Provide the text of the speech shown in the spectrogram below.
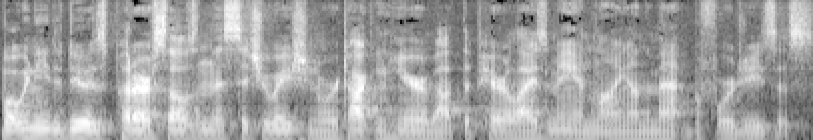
what we need to do is put ourselves in this situation. We're talking here about the paralyzed man lying on the mat before Jesus.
